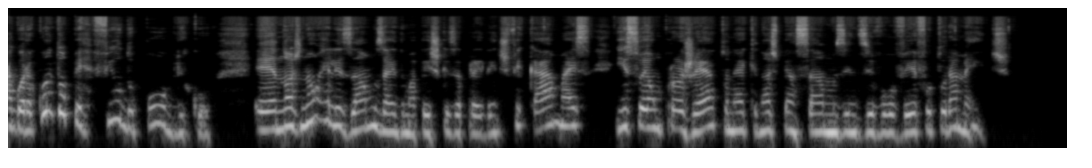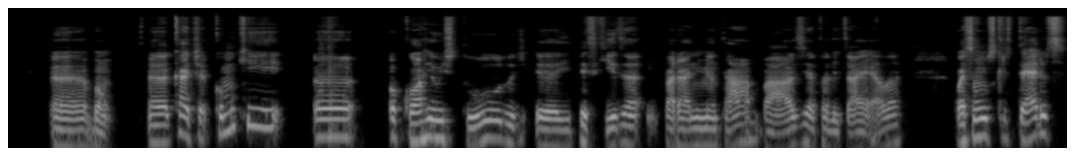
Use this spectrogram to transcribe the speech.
Agora, quanto ao perfil do público, é, nós não realizamos ainda uma pesquisa para identificar, mas isso é um projeto né, que nós pensamos em desenvolver futuramente. Uh, bom, uh, Kátia, como que uh, ocorre o estudo de, e pesquisa para alimentar a base, atualizar ela? Quais são os critérios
